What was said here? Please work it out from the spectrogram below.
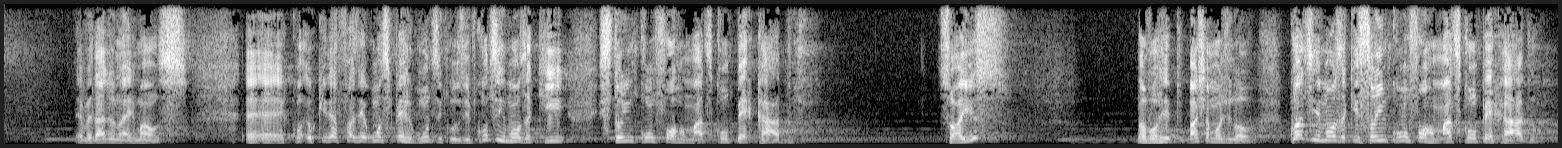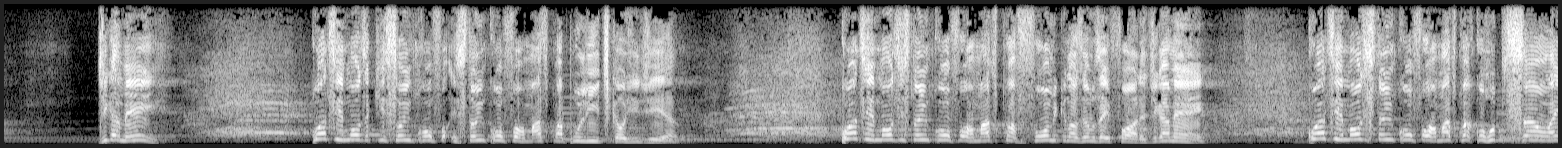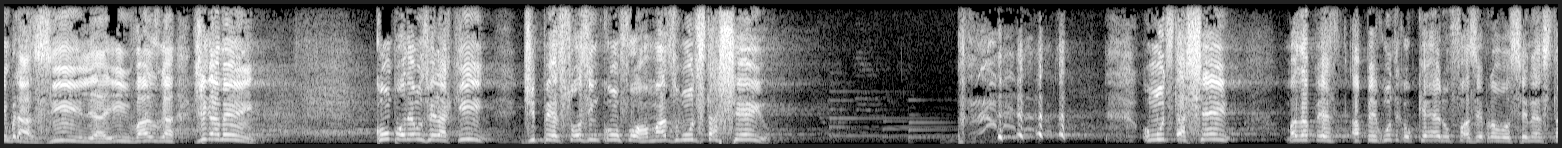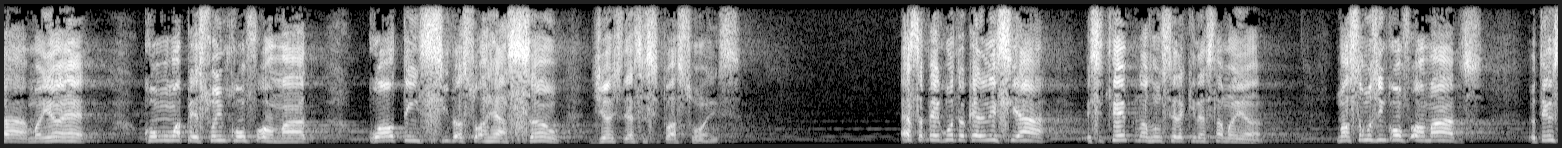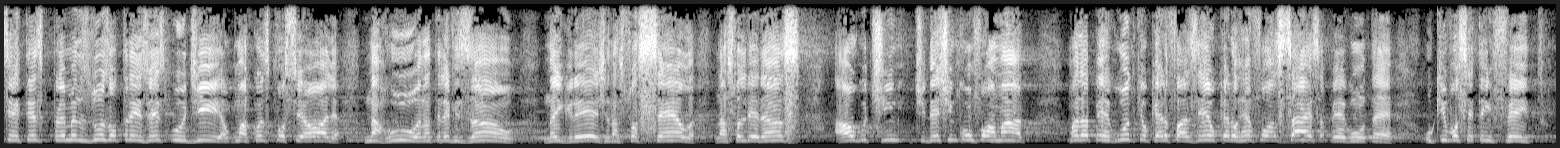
É verdade ou não é, irmãos? É, é, eu queria fazer algumas perguntas, inclusive. Quantos irmãos aqui estão inconformados com o pecado? Só isso? Não, vou repetir, baixa a mão de novo. Quantos irmãos aqui são inconformados com o pecado? Diga amém. Quantos irmãos aqui são estão inconformados com a política hoje em dia? Quantos irmãos estão inconformados com a fome que nós vemos aí fora? Diga amém. Quantos irmãos estão inconformados com a corrupção lá em Brasília e em vários lugares? Diga amém. Como podemos ver aqui, de pessoas inconformadas, o mundo está cheio. o mundo está cheio. Mas a, per a pergunta que eu quero fazer para você nesta manhã é: como uma pessoa inconformada, qual tem sido a sua reação diante dessas situações? Essa pergunta eu quero iniciar esse tempo que nós vamos ter aqui nesta manhã. Nós somos inconformados. Eu tenho certeza que pelo menos duas ou três vezes por dia, alguma coisa que você olha na rua, na televisão, na igreja, na sua célula, na sua liderança, algo te, te deixa inconformado. Mas a pergunta que eu quero fazer, eu quero reforçar essa pergunta: é: o que você tem feito?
